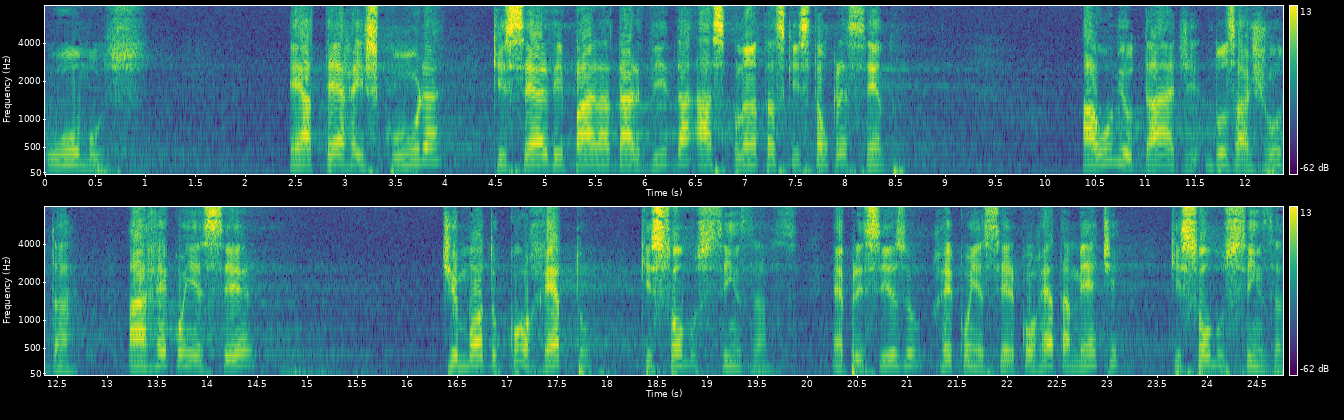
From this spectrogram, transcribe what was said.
humus. É a terra escura que serve para dar vida às plantas que estão crescendo. A humildade nos ajuda a reconhecer de modo correto que somos cinzas é preciso reconhecer corretamente que somos cinza.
